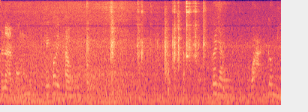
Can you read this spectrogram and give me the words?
ขนาดผมไม่ค่อยทำก็ยังหวานก็มี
